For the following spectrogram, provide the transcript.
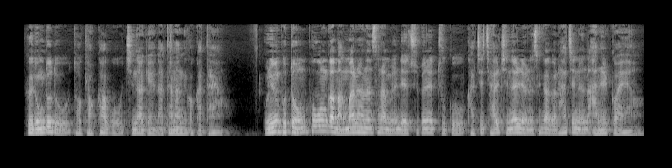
그 농도도 더 격하고 진하게 나타나는 것 같아요. 우리는 보통 폭언과 막말을 하는 사람을 내 주변에 두고 같이 잘 지내려는 생각을 하지는 않을 거예요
